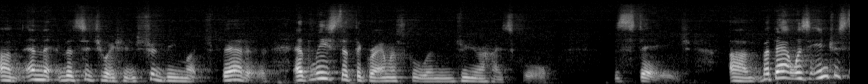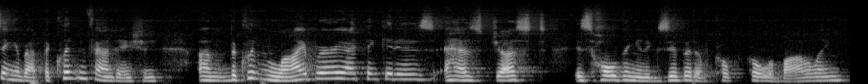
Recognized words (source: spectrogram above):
Um, and the, the, situation should be much better, at least at the grammar school and junior high school stage. Um, but that was interesting about the Clinton Foundation. Um, the Clinton Library, I think it is, has just is holding an exhibit of Coca-Cola bottling,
